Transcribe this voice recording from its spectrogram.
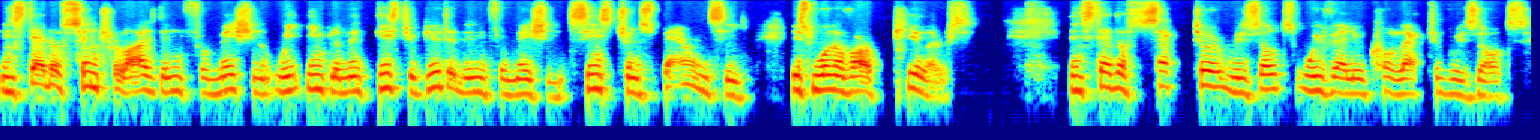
Instead of centralized information, we implement distributed information since transparency is one of our pillars. Instead of sector results, we value collective results.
